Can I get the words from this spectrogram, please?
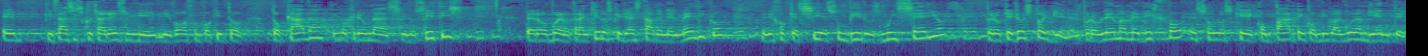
Eh, quizás escucharéis mi, voz un poquito tocada, tengo creo una sinusitis, pero bueno, tranquilos que ya he estado en el médico, me dijo que sí es un virus muy serio, pero que yo estoy bien. El problema, me dijo, son los que comparten conmigo algún ambiente.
